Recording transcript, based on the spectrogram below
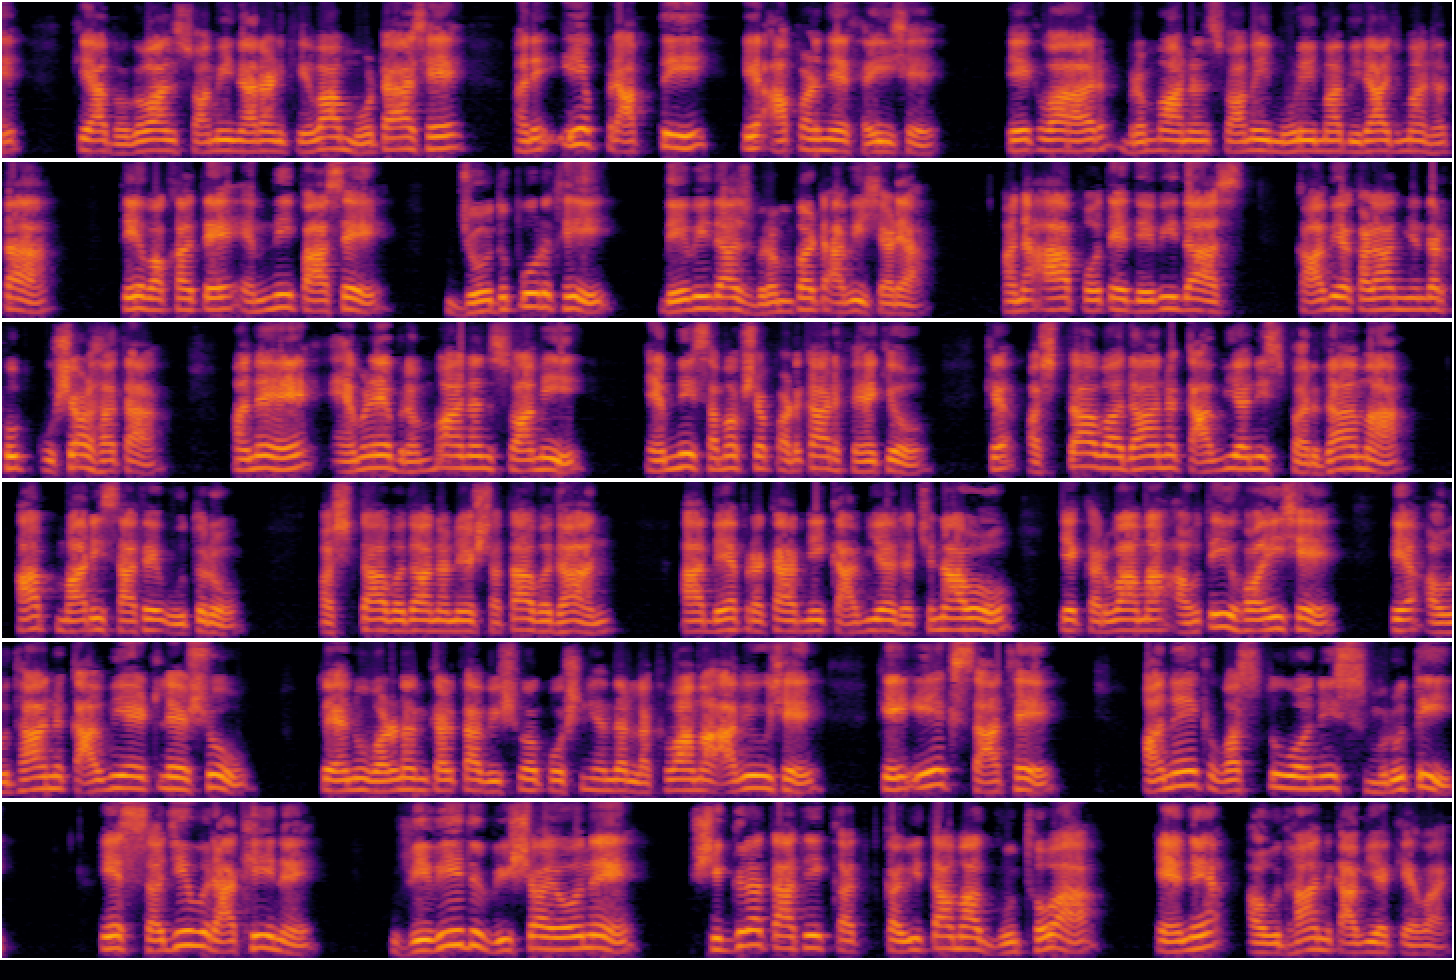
કે આ ભગવાન સ્વામિનારાયણ કેવા મોટા છે અને એ પ્રાપ્તિ એ આપણને થઈ છે. એકવાર બ્રહ્માનંદ સ્વામી મૂળીમાં બિરાજમાન હતા, તે વખતે એમની પાસે જોધપુરથી દેવીદાસ બ્રહ્મભટ્ટ આવી ચડ્યા અને આ પોતે દેવીદાસ કાવ્ય કળાની અંદર ખૂબ કુશળ હતા અને એમણે બ્રહ્માનંદ સ્વામી એમની સમક્ષ પડકાર ફેંક્યો કે અષ્ટાવધાન કાવ્યની સ્પર્ધામાં આપ મારી સાથે ઉતરો. અષ્ટાવધાન અને શતાવધાન આ બે પ્રકારની કાવ્ય રચનાઓ જે કરવામાં આવતી હોય છે તે અવધાન કાવ્ય એટલે શું? તો એનું વર્ણન કરતા વિશ્વકોશની અંદર લખવામાં આવ્યું છે કે એક સાથે અનેક વસ્તુઓની સ્મૃતિ એ સજીવ રાખીને વિવિધ વિષયોને શીઘ્રતાથી કવિતામાં ગૂંથવા એને અવધાન કાવ્ય કહેવાય.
